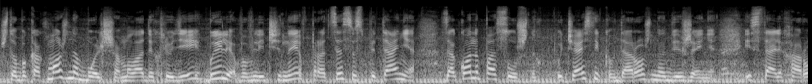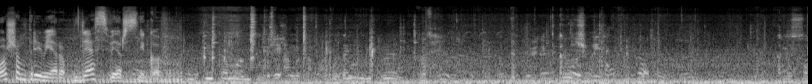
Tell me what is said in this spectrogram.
чтобы как можно больше молодых людей были вовлечены в процесс воспитания законопослушных участников дорожного движения и стали хорошим примером для сверстников. Колесо.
